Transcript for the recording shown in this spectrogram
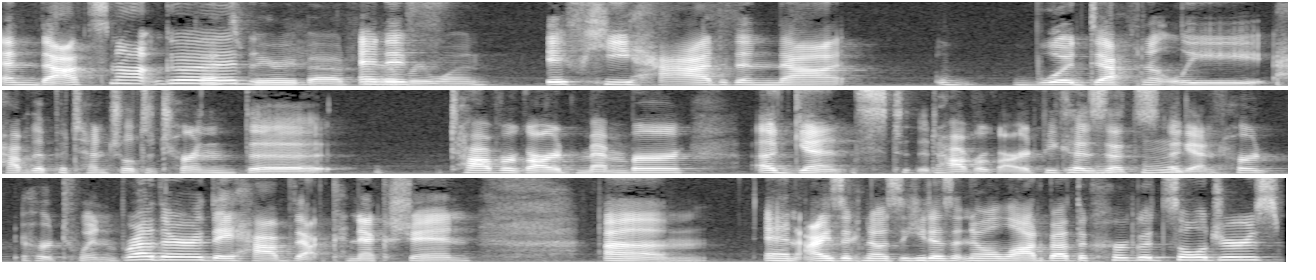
and that's not good. That's very bad for And everyone. if he had, then that would definitely have the potential to turn the Tavgharad member against the Tavgharad because that's again her her twin brother. They have that connection. Um, and Isaak knows that he doesn't know a lot about the Kergud soldiers.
